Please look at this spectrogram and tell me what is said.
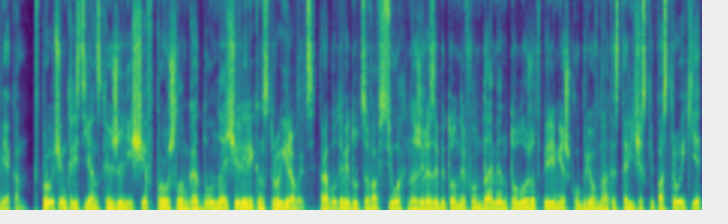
веком. Впрочем, крестьянское жилище в прошлом году начали реконструировать. Работы ведутся вовсю, на железобетонный фундамент уложат вперемешку бревна от исторической постройки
